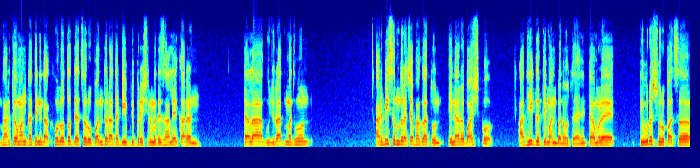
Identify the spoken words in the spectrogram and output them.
भारतीय हवामान खात्याने दाखवलं होतं त्याचं रूपांतर आता डीप डिप्रेशनमध्ये झालं आहे कारण त्याला गुजरातमधून अरबी समुद्राच्या भागातून येणारं बाष्प अधिक गतिमान बनवतं आहे आणि त्यामुळे तीव्र स्वरूपाचं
